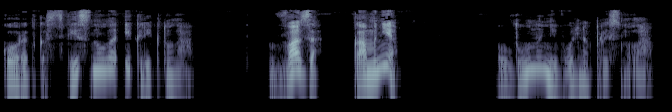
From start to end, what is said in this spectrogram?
коротко свистнула и крикнула: "Ваза, ко мне!" Луна невольно прыснула.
